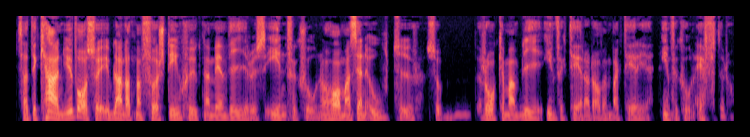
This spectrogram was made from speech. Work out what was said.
Så att det kan ju vara så ibland att man först insjuknar med en virusinfektion och har man sen otur så råkar man bli infekterad av en bakterie bakterieinfektion efter. Då.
